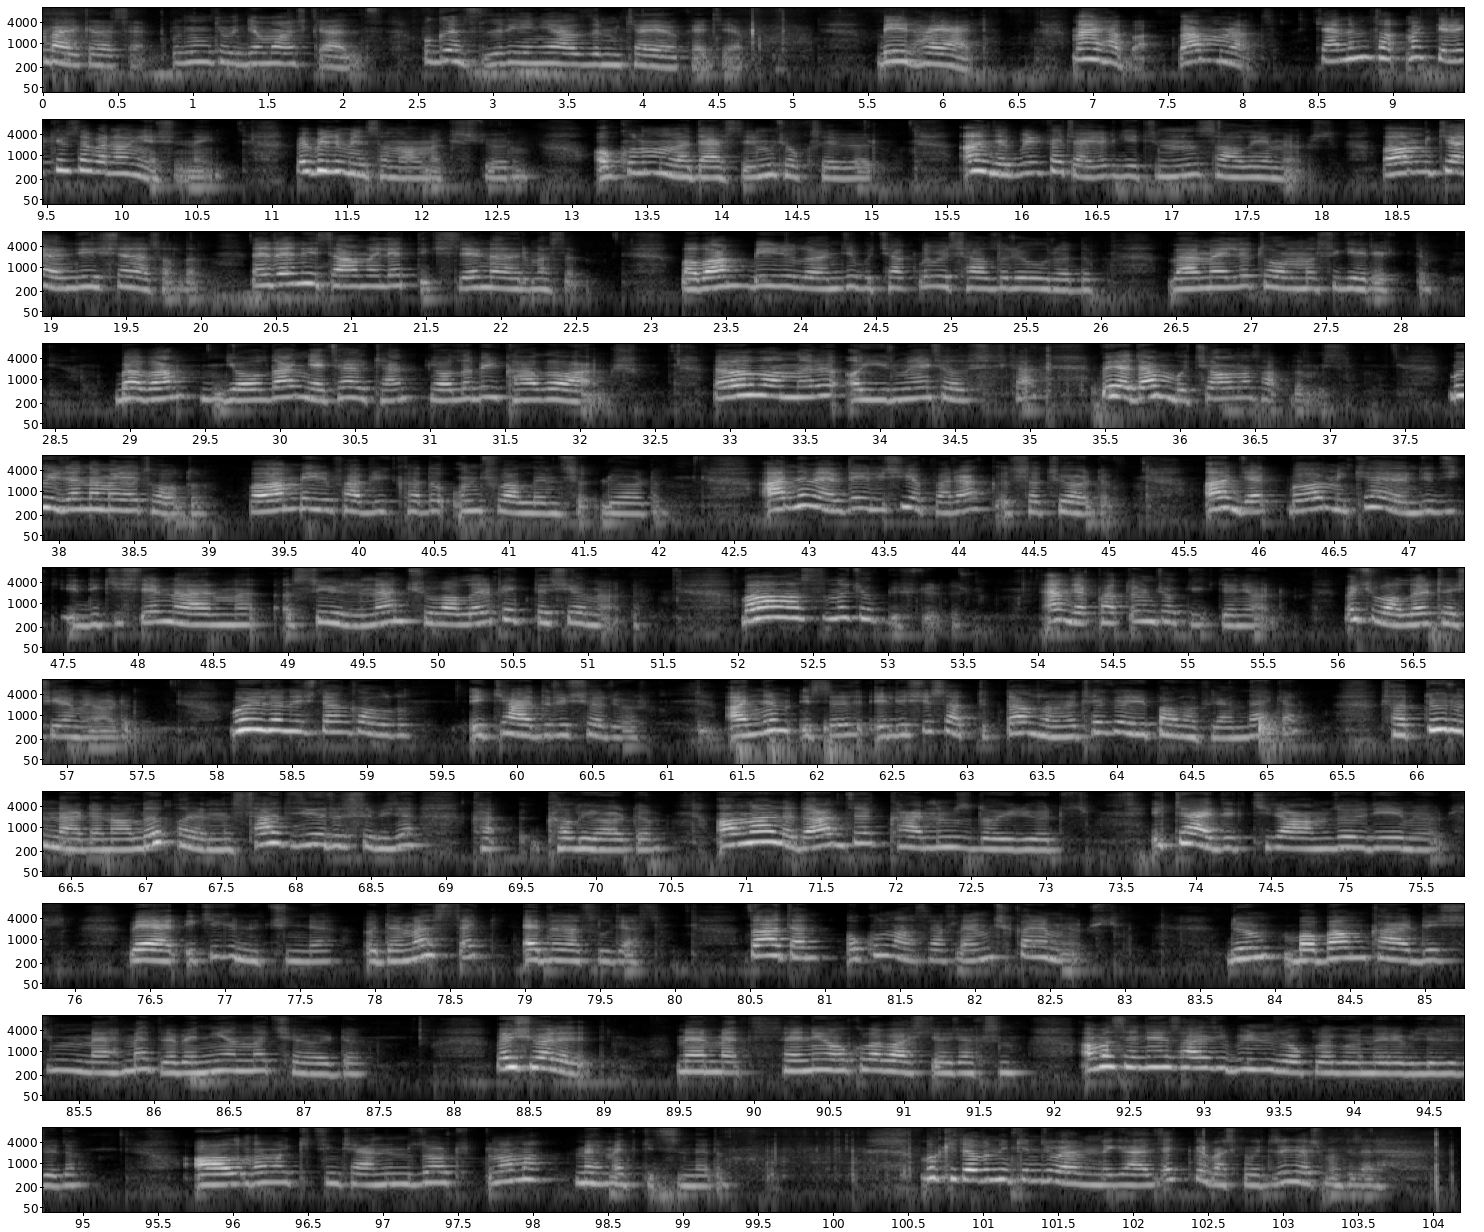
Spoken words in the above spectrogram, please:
Merhaba arkadaşlar. Bugünkü videoma hoş geldiniz. Bugün sizlere yeni yazdığım hikaye okuyacağım. Bir hayal. Merhaba, ben Murat. Kendimi tatmak gerekirse ben 10 yaşındayım. Ve bilim insanı olmak istiyorum. Okulumu ve derslerimi çok seviyorum. Ancak birkaç aydır geçimimizi sağlayamıyoruz. Babam iki ay önce işten atıldı. Nedeni ise ameliyat dikişlerin ağrıması. Babam bir yıl önce bıçaklı bir saldırıya uğradı ve ameliyat olması gerekti. Babam yoldan geçerken yolda bir kavga varmış. Babam onları ayırmaya çalışırken bir adam bıçağı ona saplamış. Bu yüzden ameliyat oldu. Babam bir fabrikada un çuvallarını sütlüyordu. Annem evde el işi yaparak satıyordu. Ancak babam iki ay önce dik- dikişlerin ağrıması yüzünden çuvalları pek taşıyamıyordu. Babam aslında çok güçlüdür. Ancak patron çok yükleniyordu ve çuvalları taşıyamıyordu. Bu yüzden işten kovuldu. İki aydır iş arıyor. Annem ise el işi sattıktan sonra tekrar ip alma falan derken sattığı ürünlerden aldığı paranın sadece yarısı bize ka- kalıyordu. Onlarla da ancak karnımızı doyuruyoruz. İki aydır kiramızı ödeyemiyoruz. Ve eğer iki gün içinde ödemezsek evden atılacağız. Zaten okul masraflarını çıkaramıyoruz. Dün babam, kardeşim Mehmet ve beni yanına çağırdı. Ve şöyle dedi. Mehmet seneye okula başlayacaksın. Ama seneye sadece birinizi okula gönderebiliriz dedi. Ağlamamak için kendimi zor tuttum ama Mehmet gitsin dedim. Bu kitabın ikinci bölümünde gelecek. Bir başka videoda görüşmek üzere.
